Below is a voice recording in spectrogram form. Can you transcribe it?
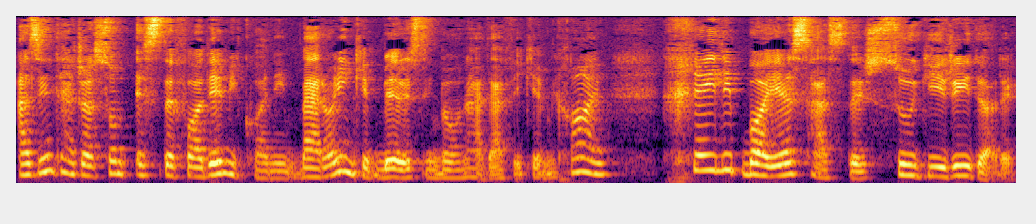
از این تجسم استفاده می‌کنیم برای اینکه برسیم به اون هدفی که می‌خوایم خیلی bias هستش سوگیری داره.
